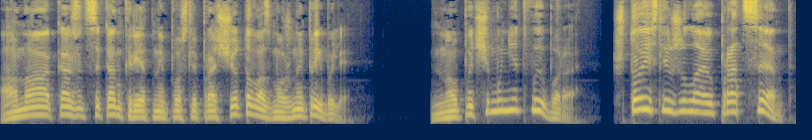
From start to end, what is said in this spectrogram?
Она окажется конкретной после просчета возможной прибыли. Но почему нет выбора? Что, если желаю процент?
